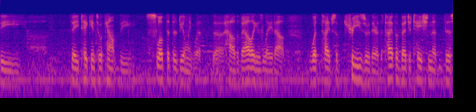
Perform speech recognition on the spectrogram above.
the uh, they take into account the slope that they're dealing with, uh, how the valley is laid out, what types of trees are there, the type of vegetation that this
